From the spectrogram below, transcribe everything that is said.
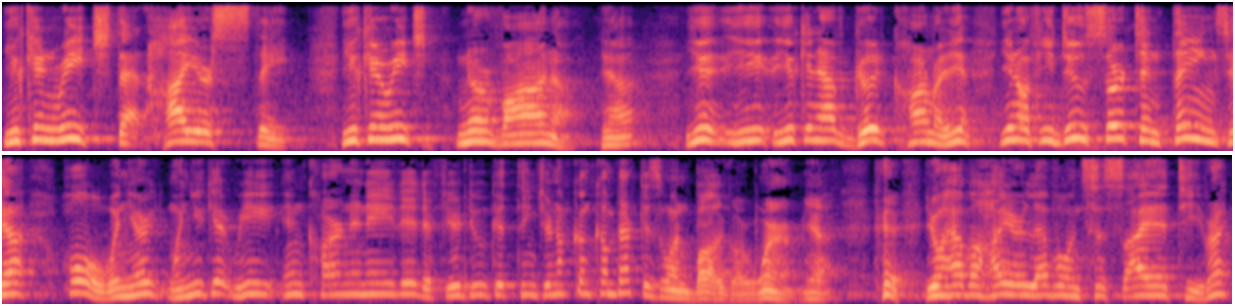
You can reach that higher state. You can reach nirvana. Yeah. You, you, you can have good karma. You, you know, if you do certain things, yeah, oh, when you're when you get reincarnated, if you do good things, you're not gonna come back as one bug or worm. Yeah. You'll have a higher level in society, right?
